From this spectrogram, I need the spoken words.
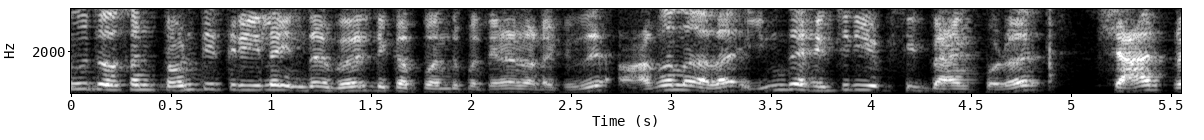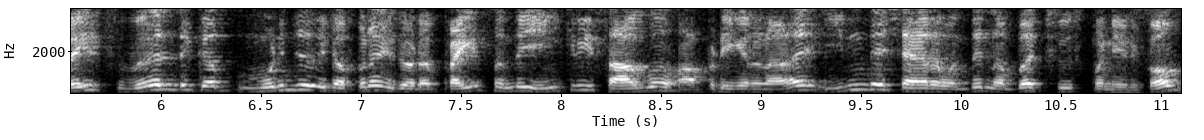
two thousand twenty த்ரீல இந்த வேர்ல்டு கப் வந்து பாத்தீங்கன்னா நடக்குது. அதனால இந்த ஹெச்டிஎஃப்சி பேங்கோட ஷேர் பிரைஸ் வேர்ல்டு கப் முடிஞ்சதுக்கு அப்புறம் இதோட பிரைஸ் வந்து இன்க்ரீஸ் ஆகும் அப்படிங்கறனால இந்த ஷேரை வந்து நம்ம சூஸ் பண்ணியிருக்கோம்.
